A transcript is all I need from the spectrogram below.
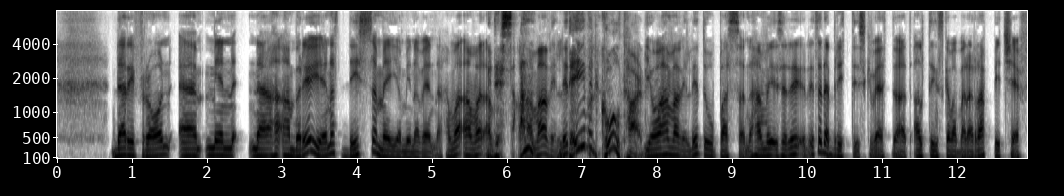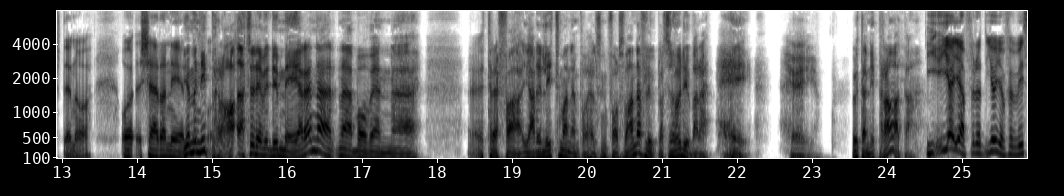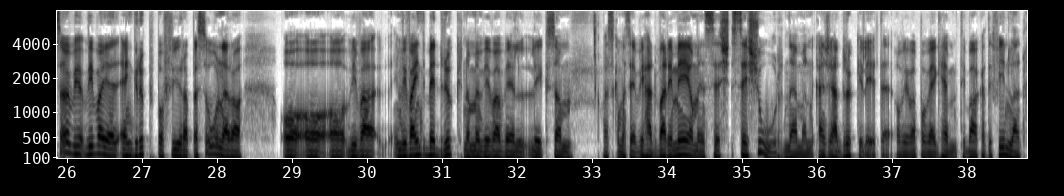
därifrån. Eh, men när han, började ju genast dissa mig och mina vänner. Han var, han var, Är det sant? Han var väldigt... David Coulthard? Jo, han var väldigt opassande. Han var är sådär brittisk vet du, att allting ska vara bara rapp i käften och, och skära ner. Ja men ni pratar, alltså det, det är mer än när, när vår vän Eh, träffa Jari Littmannen på Helsingfors Vandaflygplats, så hörde det ju bara hej, hej. Utan ni pratar. Ja, ja, för att, jo, jo, för vi, vi, vi var ju en grupp på fyra personer och, och, och, och vi, var, vi var inte bedruckna men vi var väl liksom, vad ska man säga, vi hade varit med om en sejour session när man kanske hade druckit lite och vi var på väg hem tillbaka till Finland.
